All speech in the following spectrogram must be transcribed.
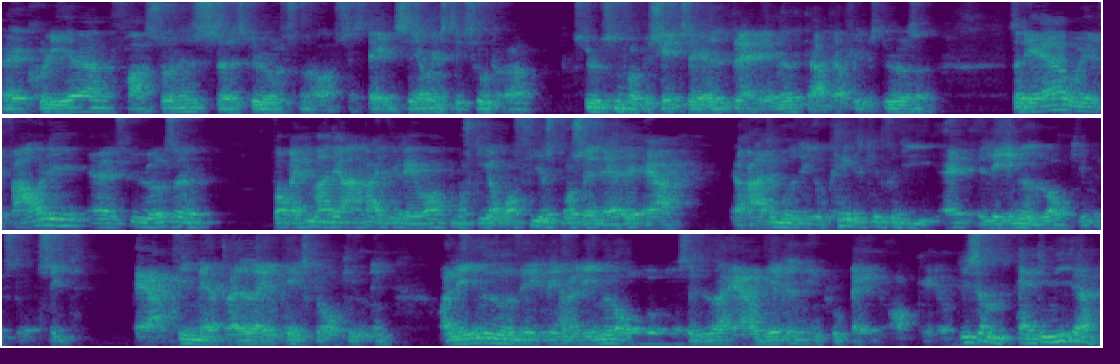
Øh, kolleger fra Sundhedsstyrelsen og Statens Serum Institut og Styrelsen for Patientsikkerhed blandt andet, der, der er flere styrelser. Så det er jo et faglig øh, styrelse for rigtig meget af det arbejde, vi laver. Måske over 80 procent af det er, rettet mod det europæiske, fordi al lægemiddellovgivning stort set er primært drevet af europæisk lovgivning. Og lægemiddeludvikling og lægemiddelovervågning osv. er jo virkelig en global opgave. Ligesom pandemier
